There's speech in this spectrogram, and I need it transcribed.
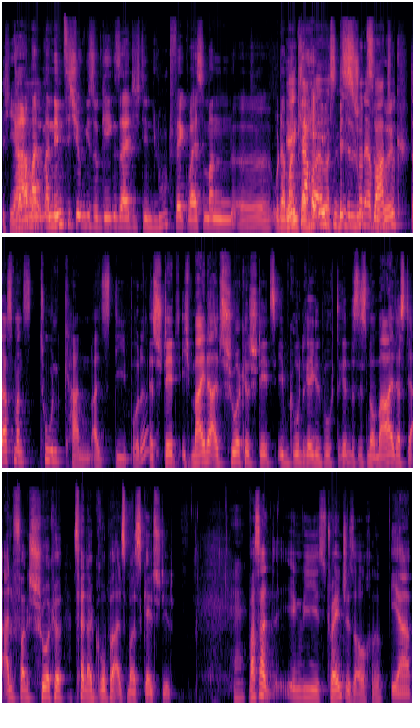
Ich Ja, man, man nimmt sich irgendwie so gegenseitig den Loot weg, weißt du, man, äh, oder Ja, man klar, aber, aber es ein bisschen ist schon Loot erwartet, zurück. dass man es tun kann als Dieb, oder? Es steht, ich meine, als Schurke steht es im Grundregelbuch drin. Das ist normal, dass der Anfangsschurke seiner Gruppe als mal das Geld stiehlt. Was halt irgendwie strange ist auch, ne? Ja.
